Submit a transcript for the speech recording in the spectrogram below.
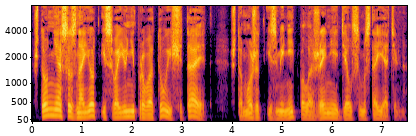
что он не осознает и свою неправоту и считает, что может изменить положение дел самостоятельно.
